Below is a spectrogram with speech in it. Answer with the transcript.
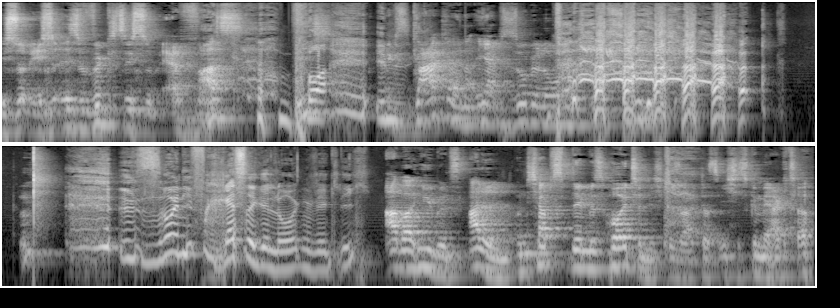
ich so, ich so, ich so wirklich, ich so, äh, was? Boah, im, Gar keiner. Ich hab so gelogen. so in die Fresse gelogen, wirklich. Aber übelst, allen. Und ich hab's dem bis heute nicht gesagt, dass ich es gemerkt habe.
